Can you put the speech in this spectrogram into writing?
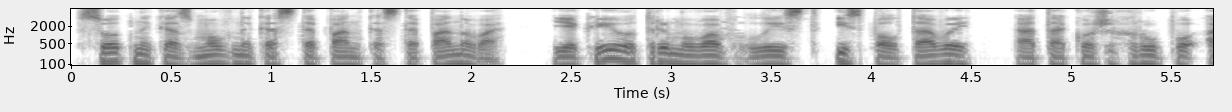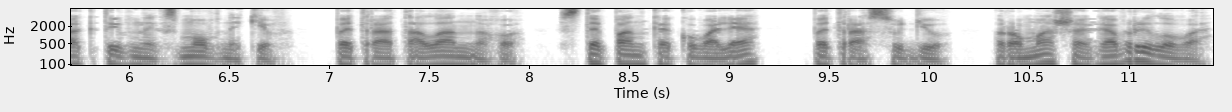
сотника змовника Степанка Степанова, який отримував лист із Полтави, а також групу активних змовників Петра Таланного, Степанка Коваля, Петра Суддю, Ромаша Гаврилова,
